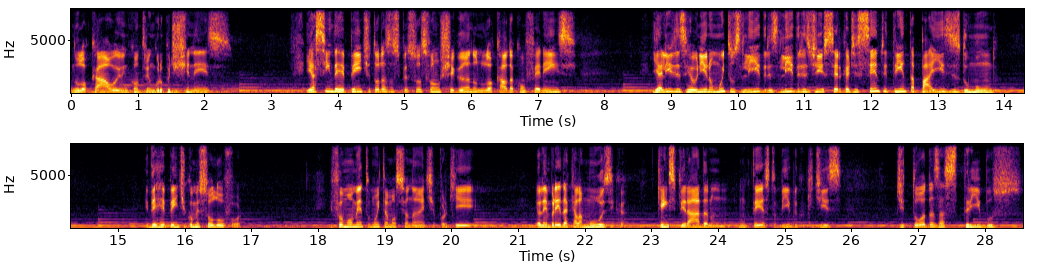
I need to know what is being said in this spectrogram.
no local, eu encontrei um grupo de chineses e assim, de repente, todas as pessoas foram chegando no local da conferência. E ali eles reuniram muitos líderes, líderes de cerca de 130 países do mundo. E de repente começou o louvor. E foi um momento muito emocionante, porque eu lembrei daquela música que é inspirada num, num texto bíblico que diz: De todas as tribos,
